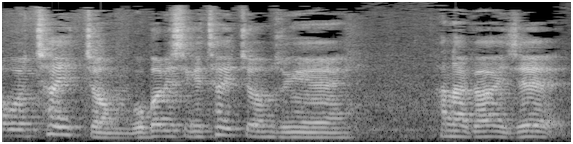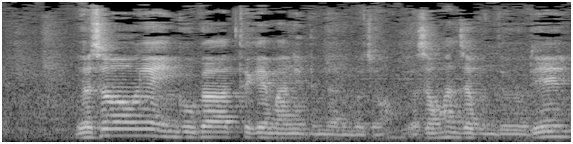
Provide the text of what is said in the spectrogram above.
하고 차이점, 모발이식의 차이점 중에 하나가 이제 여성의 인구가 되게 많이 든다는 거죠. 여성 환자분들이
